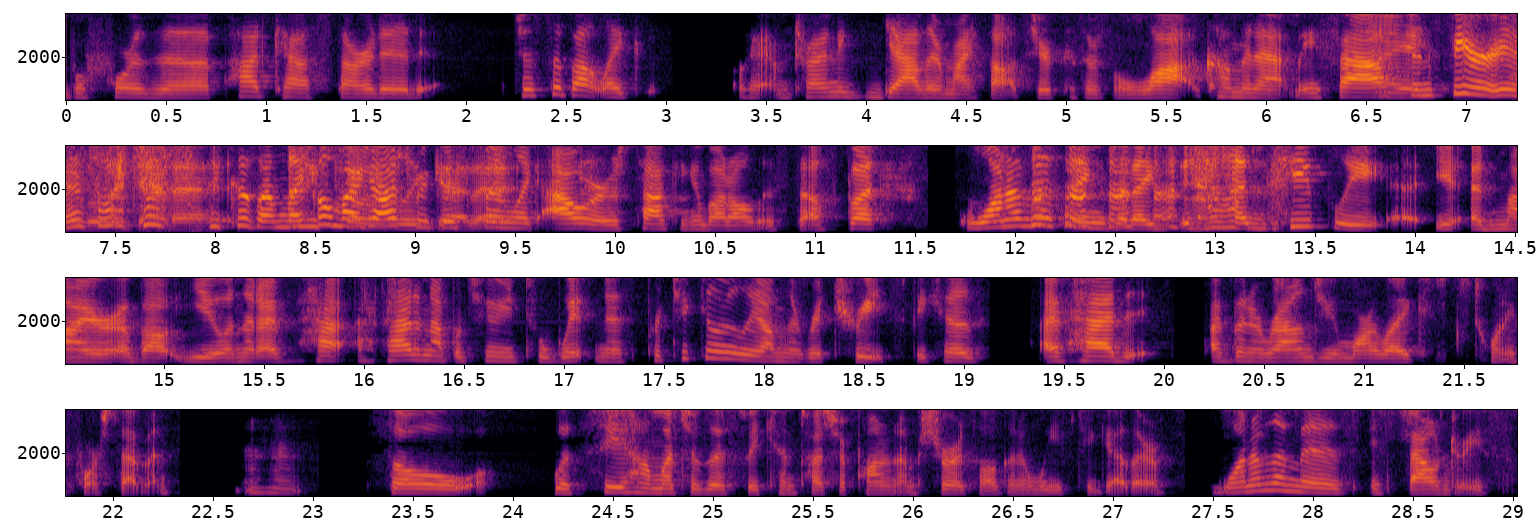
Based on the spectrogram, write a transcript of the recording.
before the podcast started, just about like, okay, I'm trying to gather my thoughts here because there's a lot coming at me fast I and furious, totally which is because I'm like, I oh my gosh, we could spend it. like hours talking about all this stuff. But one of the things that I had deeply uh, admire about you, and that I've ha- I've had an opportunity to witness, particularly on the retreats, because I've had I've been around you more like 24 7. hmm So let's see how much of this we can touch upon, and I'm sure it's all going to weave together. One of them is is boundaries,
